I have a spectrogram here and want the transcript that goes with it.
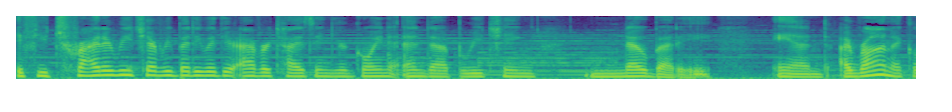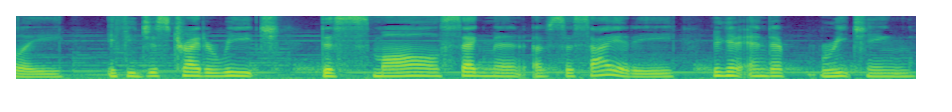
If you try to reach everybody with your advertising, you're going to end up reaching nobody. And ironically, if you just try to reach this small segment of society, you're going to end up reaching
